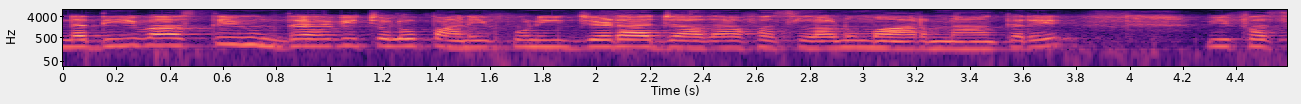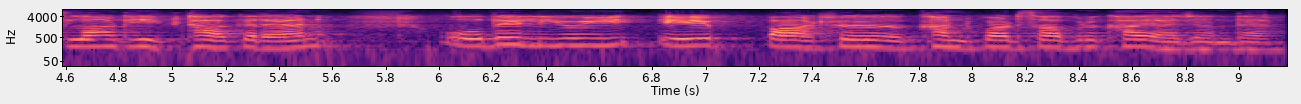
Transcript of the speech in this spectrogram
ਨਦੀ ਵਾਸਤੇ ਹੁੰਦਾ ਹੈ ਵੀ ਚਲੋ ਪਾਣੀ ਪੂਣੀ ਜਿਹੜਾ ਜ਼ਿਆਦਾ ਫਸਲਾਂ ਨੂੰ ਮਾਰ ਨਾ ਕਰੇ, ਵੀ ਫਸਲਾਂ ਠੀਕ ਠਾਕ ਰਹਿਣ। ਉਹਦੇ ਲਈ ਹੀ ਇਹ ਪਾਠ ਅਖੰਡ ਪਾਠ ਸਾਹਿਬ ਰਖਾਇਆ ਜਾਂਦਾ ਹੈ।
